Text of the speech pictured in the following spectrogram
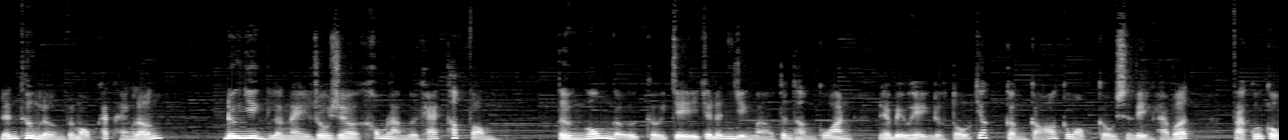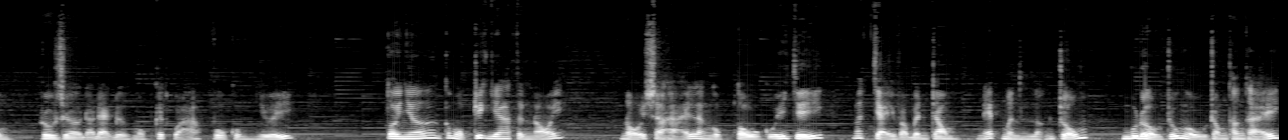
đến thương lượng với một khách hàng lớn. Đương nhiên, lần này Roger không làm người khác thất vọng. Từ ngôn ngữ, cử chỉ cho đến diện mạo tinh thần của anh đều biểu hiện được tố chất cần có của một cựu sinh viên Harvard. Và cuối cùng, Roger đã đạt được một kết quả vô cùng như ý. Tôi nhớ có một triết gia từng nói, nỗi sợ hãi là ngục tù của ý chí, nó chạy vào bên trong, nép mình lẫn trốn, mua đồ trú ngụ trong thân thể.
